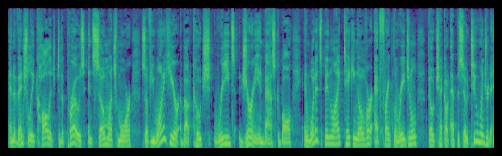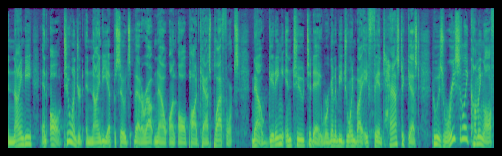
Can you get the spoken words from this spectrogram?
and eventually college to the pros, and so much more. So if you want to hear about Coach Reed's journey in basketball and what it's been like taking over at Franklin Regional, go check out episode 290 and all 290 episodes that are out now on all podcast platforms. Now, getting into today, we're going to be joined by a fantastic guest who is recently coming off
